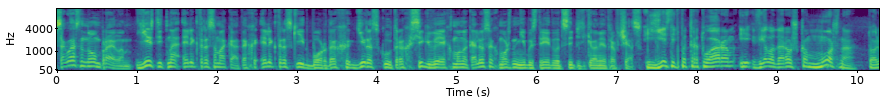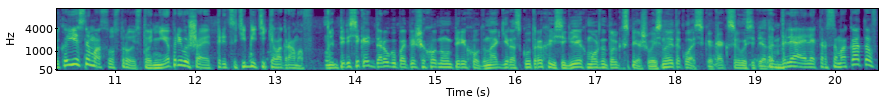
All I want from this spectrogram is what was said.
Согласно новым правилам, ездить на электросамокатах, электроскейтбордах, гироскутерах, сигвеях, моноколесах можно не быстрее 25 км в час. Ездить по тротуарам и велодорожкам можно, только если масса устройства не превышает 35 килограммов. Пересекать дорогу по пешеходному переходу на гироскутерах и сегвеях можно только спешиваясь. Но это классика, как с велосипедом. Для электросамокатов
